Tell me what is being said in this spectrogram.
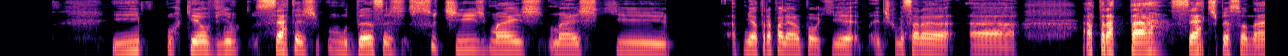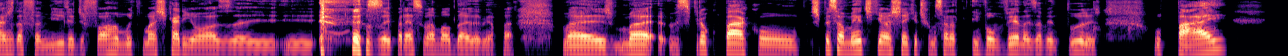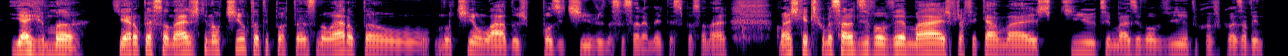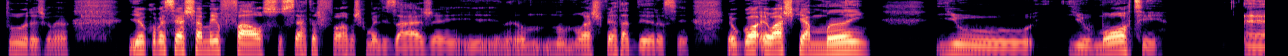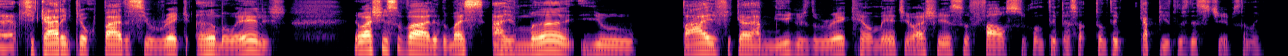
E porque eu vi certas mudanças sutis, mas, mas que me atrapalharam um pouco. eles começaram a, a a tratar certos personagens da família de forma muito mais carinhosa e, e eu sei, parece uma maldade da minha parte, mas, mas, se preocupar com, especialmente quem eu achei que eles começaram a envolver nas aventuras, o pai e a irmã, que eram personagens que não tinham tanta importância, não eram tão. não tinham lados positivos necessariamente desse personagem, mas que eles começaram a desenvolver mais para ficar mais cute, mais envolvido com, com as aventuras, né? E eu comecei a achar meio falso certas formas como eles agem, e eu não, não acho verdadeiro assim. Eu, eu acho que a mãe e o, e o Morty é, ficarem preocupados se o Rick amam eles eu acho isso válido, mas a irmã e o pai ficar amigos do Rick, realmente, eu acho isso falso quando tem, quando tem capítulos desse tipo, sabe?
